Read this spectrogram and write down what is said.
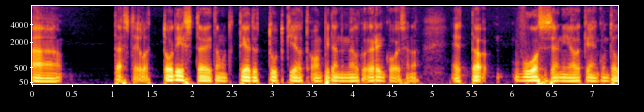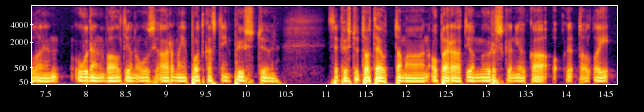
ää, tästä ei ole todisteita, mutta tietyt tutkijat on pitänyt melko erikoisena, että vuosi sen jälkeen, kun tällainen uuden valtion uusi armeija potkastiin pystyyn, se pystyi toteuttamaan operaation myrskyn, joka oli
